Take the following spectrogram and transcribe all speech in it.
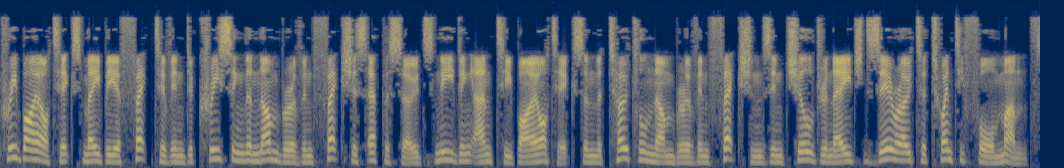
Prebiotics may be effective in decreasing the number of infectious episodes needing antibiotics and the total number of infections in children aged 0 to 24 months,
